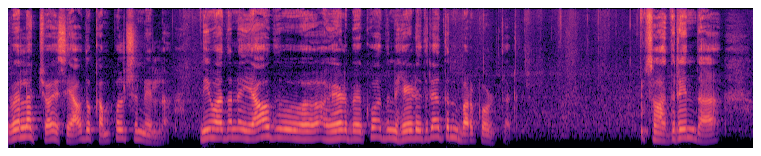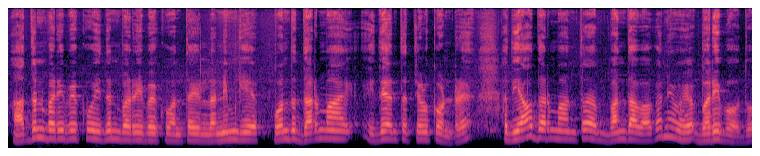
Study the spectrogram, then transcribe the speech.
ಅವೆಲ್ಲ ಚಾಯ್ಸ್ ಯಾವುದು ಕಂಪಲ್ಷನ್ ಇಲ್ಲ. ನೀವು ಅದನ್ನು ಯಾವುದು ಹೇಳಬೇಕು ಅದನ್ನು ಹೇಳಿದರೆ ಅದನ್ನು ಬರ್ಕೊಳ್ತಾರೆ. ಸೊ ಅದರಿಂದ ಅದನ್ನು ಬರಿಬೇಕು ಇದನ್ನು ಬರಿಬೇಕು ಅಂತ ಇಲ್ಲ. ನಿಮಗೆ ಒಂದು ಧರ್ಮ ಇದೆ ಅಂತ ತಿಳ್ಕೊಂಡ್ರೆ ಅದು ಯಾವ ಧರ್ಮ ಅಂತ ಬಂದವಾಗ ನೀವು ಬರಿಬೋದು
